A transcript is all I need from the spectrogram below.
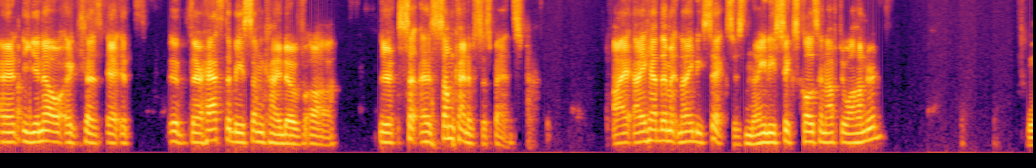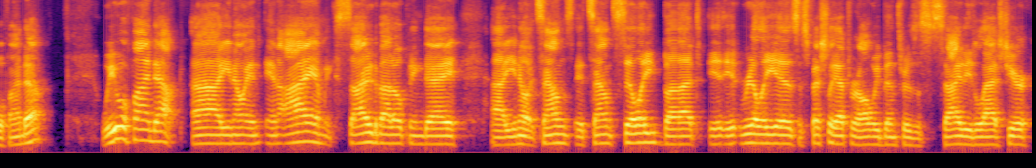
and you know, because it's it, there has to be some kind of uh, there's uh, some kind of suspense. I I had them at 96. Is 96 close enough to 100? We'll find out. We will find out. Uh, you know, and and I am excited about opening day. Uh, you know, it sounds it sounds silly, but it, it, really is, especially after all we've been through as a society the last year.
